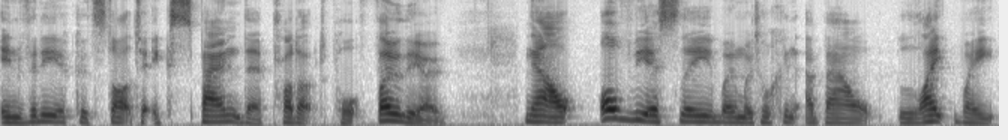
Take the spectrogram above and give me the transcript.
nvidia could start to expand their product portfolio. Now, obviously, when we're talking about lightweight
